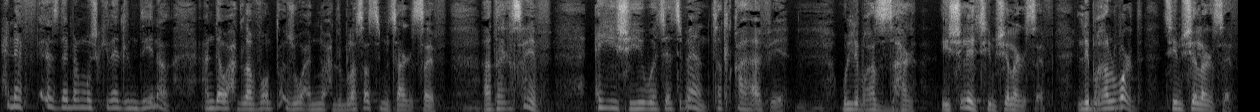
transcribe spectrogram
حنا في فاس دابا المشكل هذه المدينة. عندها واحد l'avantage وعندنا واحد البلاصة سميتها رصيف هذا الرصيف أي شيء هو تتبان تلقاها فيه. واللي بغى الزهر يشريه تيمشي للرصيف اللي بغى الورد تيمشي للرصيف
